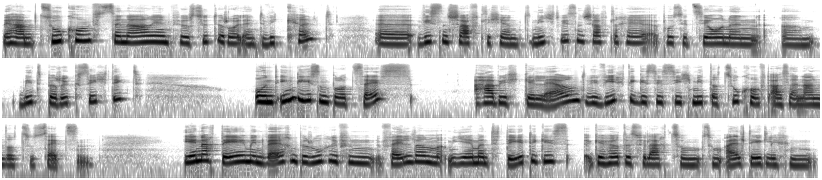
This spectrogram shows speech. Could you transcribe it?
Wir haben Zukunftsszenarien für Südtirol entwickelt, äh, wissenschaftliche und nicht wissenschaftliche Positionen ähm, mit berücksichtigt. Und in diesem Prozess habe ich gelernt, wie wichtig es ist, sich mit der Zukunft auseinanderzusetzen. Je nachdem, in welchen beruflichen Feldern jemand tätig ist, gehört es vielleicht zum, zum alltäglichen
